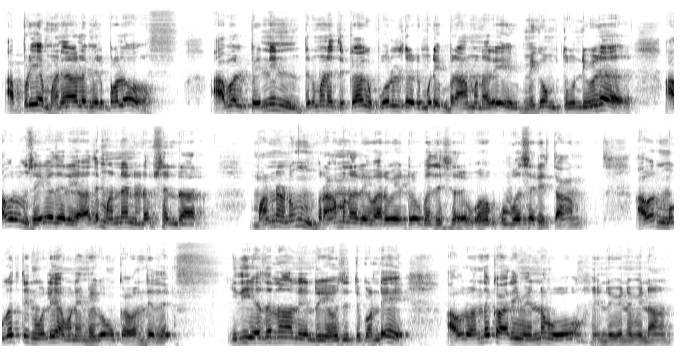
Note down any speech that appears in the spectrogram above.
அப்படியே மலையாளம் இருப்பாளோ? அவள் பெண்ணின் திருமணத்திற்காக பொருள் தேடும்படி பிராமணரை மிகவும் தூண்டிவிட அவரும் செய்வதறியாது. மன்னனிடம் சென்றார். மன்னனும் பிராமணரை வரவேற்று உபதேச உ- உபசரித்தான். அவர் முகத்தின் ஒளி அவனை மிகவும் கவர்ந்தது. இது எதனால் என்று யோசித்துக்கொண்டே அவர் வந்த காரியம் என்னவோ? என்று வினவினான்.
